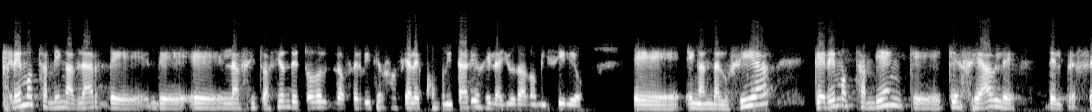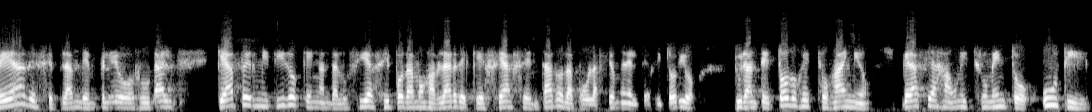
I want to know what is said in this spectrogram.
Queremos también hablar de, eh, la situación de todos los servicios sociales comunitarios y la ayuda a domicilio en Andalucía. Queremos también que, que se hable del PREFEA, de ese plan de empleo rural que ha permitido que en Andalucía sí podamos hablar de que se ha asentado la población en el territorio durante todos estos años gracias a un instrumento útil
